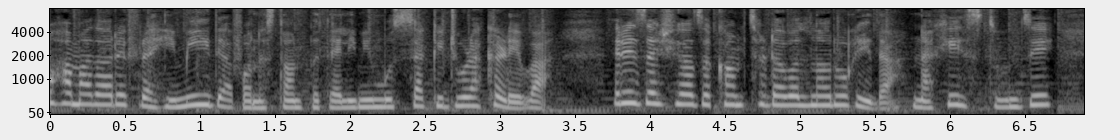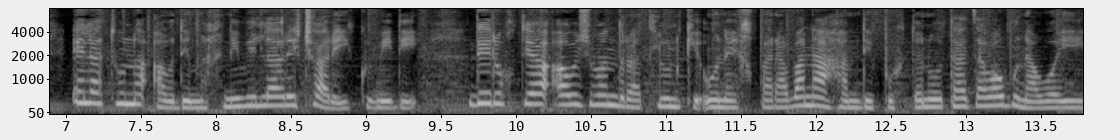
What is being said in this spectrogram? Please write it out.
محمد عارف رحیمی د افغانستان په تعلیمي موسسه کې جوړه کړې و ریزش یا زکام څه ډول ناروغي ده نخې ستونزې علتونه او د مخنیوي لارې چارې کومې دي د روغتیا او ژوند راتلونکي اونۍ خبرونه هم د پوښتنو ته ځوابونه وایي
